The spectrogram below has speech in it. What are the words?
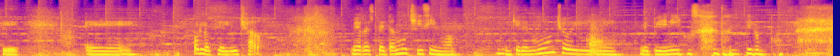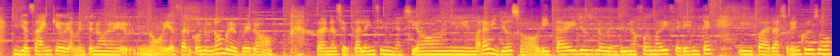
que eh, por lo que he luchado. Me respetan muchísimo, me quieren mucho y me piden hijos todo el tiempo. Y ya saben que obviamente no, no voy a estar con un hombre, pero saben acerca de la inseminación y es maravilloso. Ahorita ellos lo ven de una forma diferente y mi padrastro incluso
